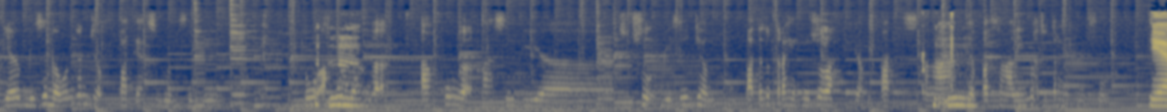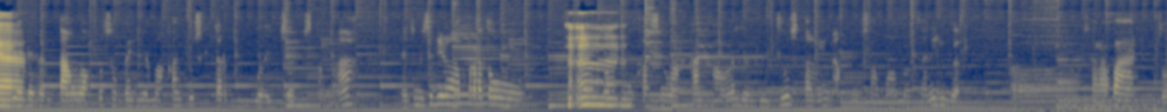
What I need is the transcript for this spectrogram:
dia bisa bangun kan jam 4 ya sebelum subuh tuh aku udah nggak aku nggak kasih dia susu. Biasanya jam 4 itu terakhir susu lah. Jam 4 setengah Mm-mm. jam 4 setengah 5 itu terakhir susu. Ya. jadi ada rentang waktu sampai dia makan tuh sekitar 2 jam setengah. Dan itu bisa dia lapar tuh. Nah, Mm-mm. aku kasih makan Haula jam 7 sekalian aku sama Bang Sani juga eh, sarapan gitu.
